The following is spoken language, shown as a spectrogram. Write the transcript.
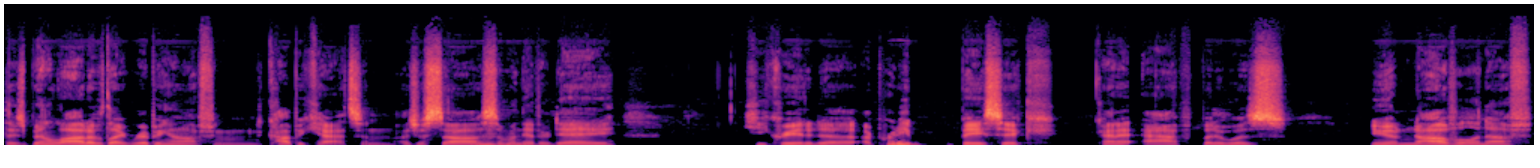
there's been a lot of like ripping off and copycats. And I just saw mm-hmm. someone the other day, he created a, a pretty basic kind of app, but it was you know novel enough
